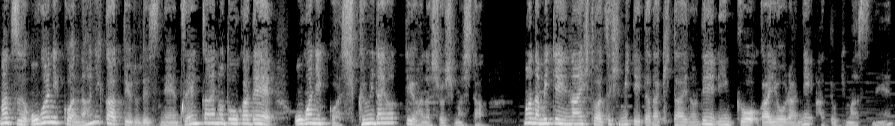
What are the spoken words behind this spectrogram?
まず、オーガニックは何かっていうとですね、前回の動画で、オーガニックは仕組みだよっていう話をしました。まだ見ていない人はぜひ見ていただきたいので、リンクを概要欄に貼っておきますね。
